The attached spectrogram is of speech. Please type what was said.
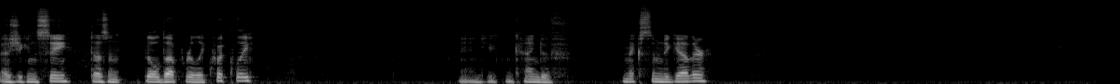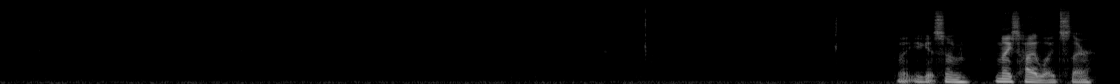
As you can see, doesn't build up really quickly. And you can kind of mix them together. But you get some nice highlights there.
